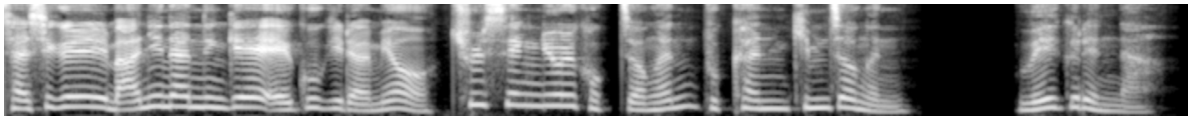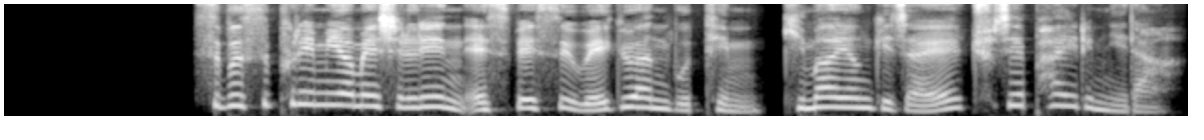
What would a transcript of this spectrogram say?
자식을 많이 낳는 게 애국이라며 출생률 걱정한 북한 김정은. 왜 그랬나? 스브스 프리미엄에 실린 SBS 외교안보팀 김하영 기자의 취재 파일입니다.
